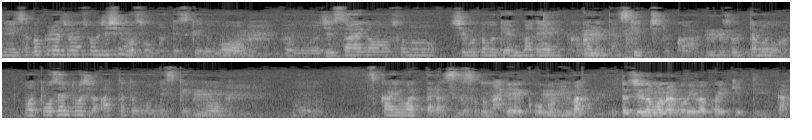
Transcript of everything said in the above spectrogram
で坂倉純三自身もそうなんですけども、あの実際のその仕事の現場で書かれたスケッチとか、そういったものが、まあ、当然当時はあったと思うんですけども、もう使い終わったらすぐその場でこうゴミ箱、途中のものはゴミ箱行けっていうか、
